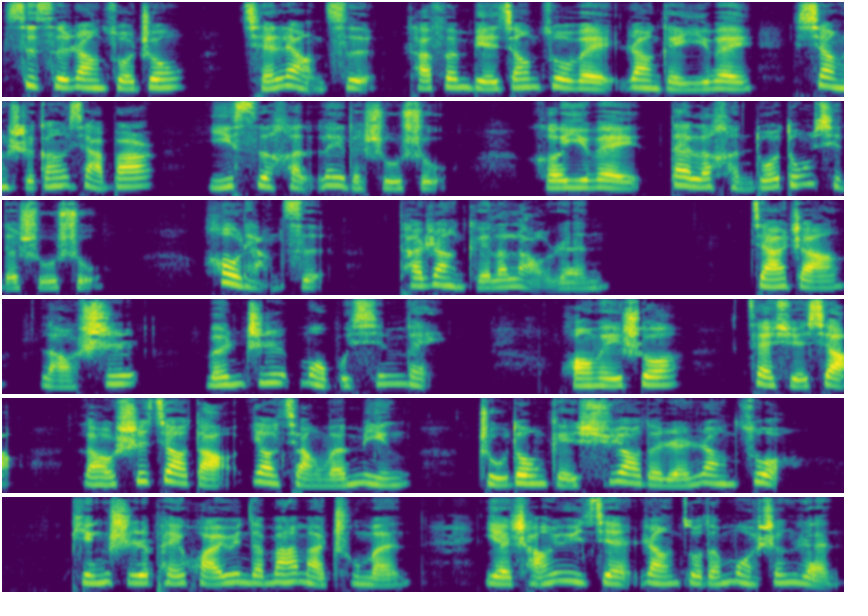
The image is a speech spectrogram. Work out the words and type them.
四次让座中，前两次他分别将座位让给一位像是刚下班、疑似很累的叔叔，和一位带了很多东西的叔叔；后两次他让给了老人。家长、老师闻之莫不欣慰。黄维说，在学校。老师教导要讲文明，主动给需要的人让座。平时陪怀孕的妈妈出门，也常遇见让座的陌生人。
